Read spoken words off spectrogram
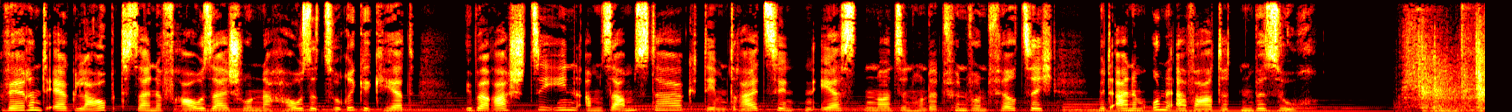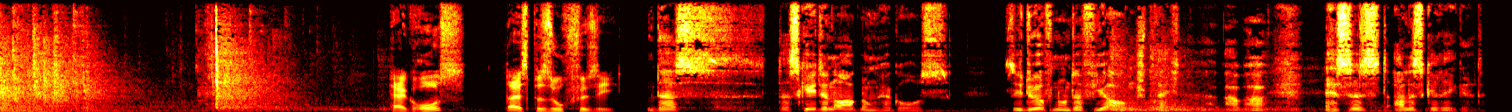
Während er glaubt, seine Frau sei schon nach Hause zurückgekehrt, überrascht sie ihn am Samstag, dem 13.01.1945, mit einem unerwarteten Besuch. Herr Groß, da ist Besuch für Sie. Das, das geht in Ordnung, Herr Groß. Sie dürfen unter vier Augen sprechen. Aber Es ist alles geregelt.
